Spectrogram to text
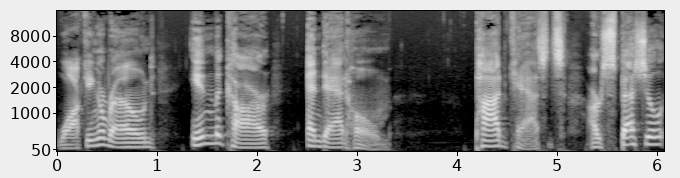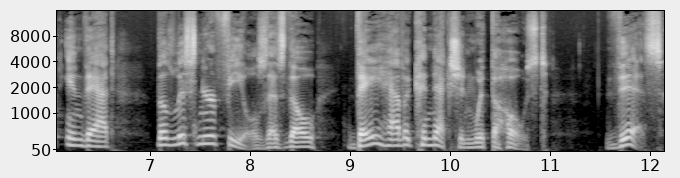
walking around, in the car, and at home. Podcasts are special in that the listener feels as though they have a connection with the host. This,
